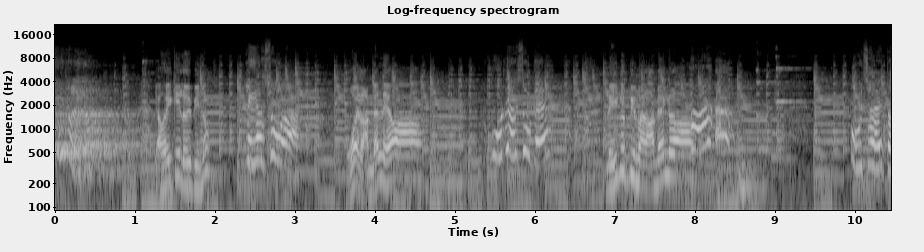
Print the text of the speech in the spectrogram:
邊度嚟㗎？遊戲機裏邊咯。你阿叔啊？我係男人嚟啊嘛，我都有須嘅。你都變埋男人㗎啦。好彩喺度，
